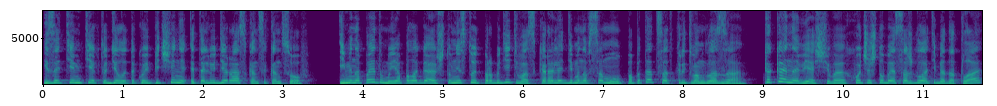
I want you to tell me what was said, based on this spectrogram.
И затем те, кто делает такое печенье, это люди раз в конце концов. Именно поэтому я полагаю, что мне стоит пробудить вас, короля демонов саму, попытаться открыть вам глаза. Какая навязчивая, хочешь, чтобы я сожгла тебя дотла?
